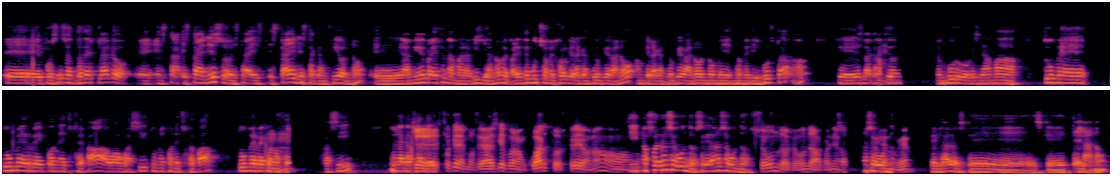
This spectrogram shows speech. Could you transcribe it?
Eh, pues eso, entonces, claro, eh, está, está en eso, está, es- está en esta canción, ¿no? Eh, a mí me parece una maravilla, ¿no? Me parece mucho mejor que la canción que ganó, aunque la canción que ganó no me, no me disgusta, ¿no? Que es la canción de Luxemburgo que se llama Tú me, tú me reconnaîtras o algo así, tú me connaîtras, tú me reconocerás, algo así. Una esto que es que fueron cuartos, creo, ¿no? Sí, no fueron segundos, se quedaron segundos. Segundo, segundo, coño. Claro, es que, es que tela, ¿no?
